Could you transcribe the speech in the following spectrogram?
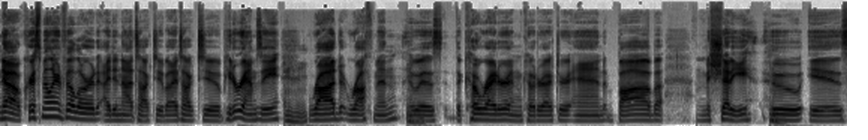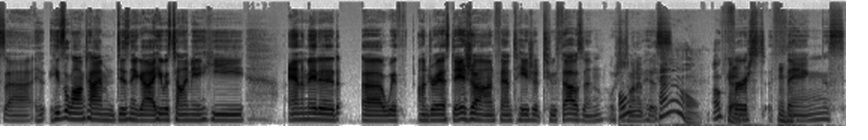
No, Chris Miller and Phil Lord, I did not talk to, but I talked to Peter Ramsey, Rod Rothman, who is the co-writer and co-director, and Bob Michetti, who is uh, he's a longtime Disney guy. He was telling me he animated uh, with Andreas Deja on Fantasia 2000, which is one of his Oh, okay. 1st things.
